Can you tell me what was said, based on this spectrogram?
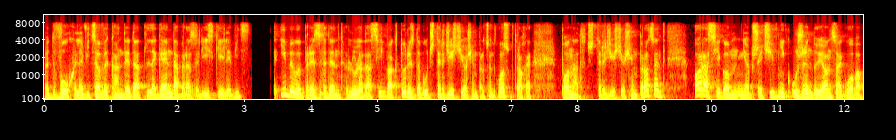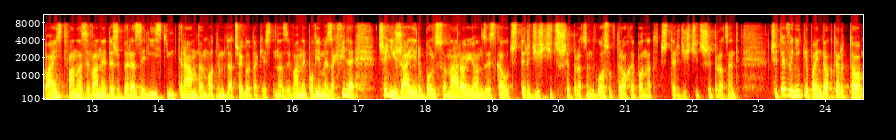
dwóch. Lewicowy kandydat, legenda brazylijskiej lewicy, i były prezydent Lula da Silva, który zdobył 48% głosów, trochę ponad 48%, oraz jego przeciwnik, urzędująca głowa państwa, nazywany też brazylijskim Trumpem. O tym, dlaczego tak jest nazywany, powiemy za chwilę, czyli Jair Bolsonaro i on zyskał 43% głosów, trochę ponad 43%. Czy te wyniki, pani doktor, to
